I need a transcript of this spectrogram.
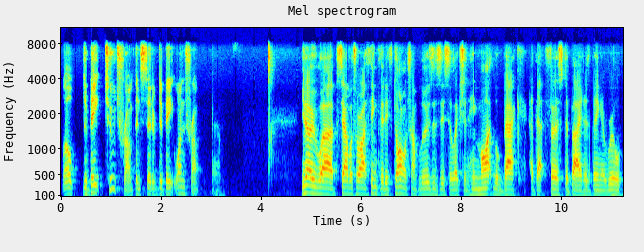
well, debate two Trump instead of debate one Trump? You know, uh, Salvatore, I think that if Donald Trump loses this election, he might look back at that first debate as being a real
